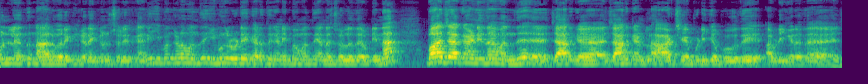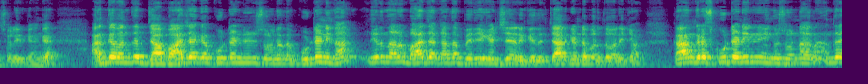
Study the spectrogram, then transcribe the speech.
ஒன்றுலேருந்து நாலு வரைக்கும் கிடைக்கும்னு சொல்லியிருக்காங்க. இவங்களும் வந்து இவங்களுடைய கருத்து கணிப்பு வந்து என்ன சொல்லுது அப்படின்னா பாஜக அணி தான் வந்து ஜார்க ஜார்க்கண்டில் ஆட்சியை பிடிக்க போகுது அப்படிங்கிறத சொல்லியிருக்காங்க. அங்கே வந்து ஜா பாஜக கூட்டணின்னு சொல்கிறத கூட்டணி தான். இருந்தாலும் பாஜக தான் பெரிய கட்சியாக இருக்குது ஜார்க்கண்டை பொறுத்த வரைக்கும். காங்கிரஸ் கூட்டணின்னு நீங்கள் சொன்னாலும் அங்கே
